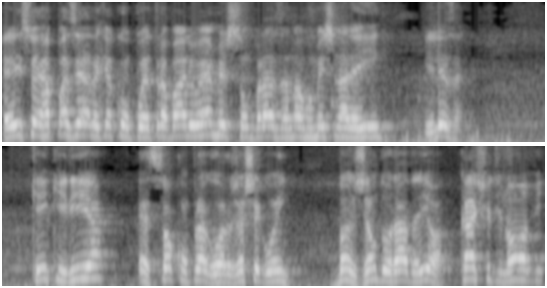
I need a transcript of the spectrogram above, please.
É isso aí, rapaziada, que acompanha o trabalho. Emerson Brasa novamente na área aí, hein? Beleza? Quem queria, é só comprar agora. Já chegou, hein? Banjão dourado aí, ó. Caixa de nove.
